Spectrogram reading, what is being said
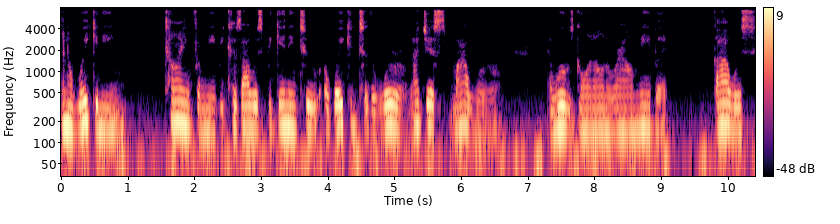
an awakening time for me because I was beginning to awaken to the world, not just my world and what was going on around me, but God was,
